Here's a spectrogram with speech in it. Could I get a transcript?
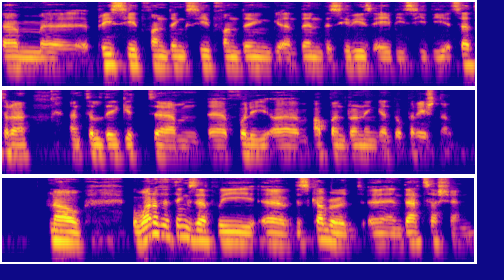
um, uh, pre-seed funding, seed funding, and then the series A, B, C, D, etc., until they get um, uh, fully um, up and running and operational. Now, one of the things that we uh, discovered in that session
